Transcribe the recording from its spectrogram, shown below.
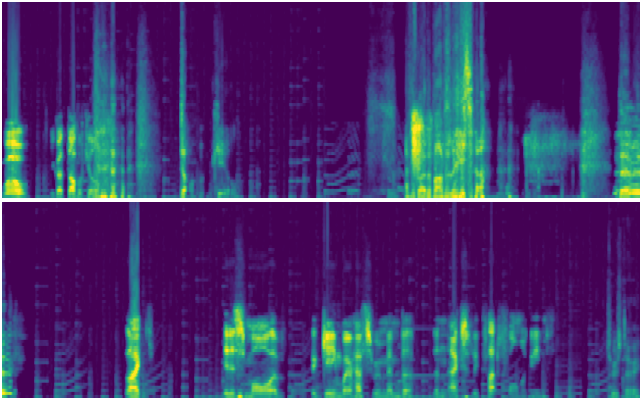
Whoa! You got double kill. Double kill. I forgot about the laser. Damn it. It is more of a game where you have to remember than actually platformer games. True story.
